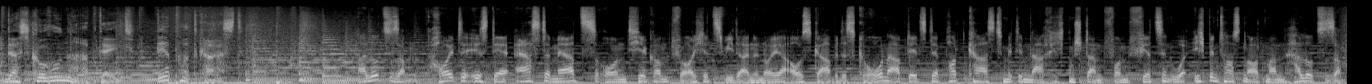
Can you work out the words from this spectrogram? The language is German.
Das Corona-Update, der Podcast. Hallo zusammen. Heute ist der 1. März und hier kommt für euch jetzt wieder eine neue Ausgabe des Corona-Updates, der Podcast mit dem Nachrichtenstand von 14 Uhr. Ich bin Thorsten Ortmann. Hallo zusammen.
